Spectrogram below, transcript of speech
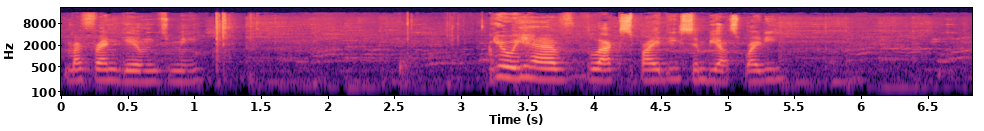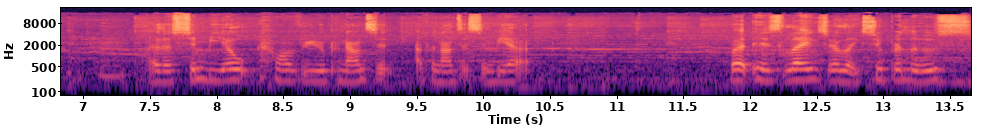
My friend gave him to me. Here we have Black Spidey, Symbiote Spidey. Or the symbiote, however you pronounce it. I pronounce it symbiote. But his legs are like super loose.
